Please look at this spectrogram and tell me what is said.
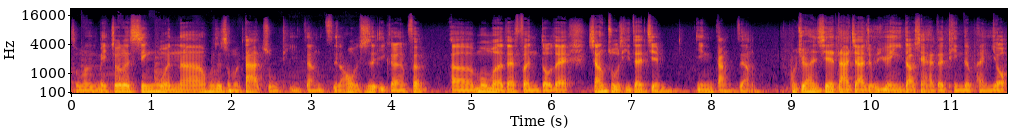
什么每周的新闻啊，或者什么大主题这样子。然后我就是一个人奋，呃，默默的在奋斗，在想主题，在剪音档这样。我觉得很谢谢大家，就是愿意到现在还在听的朋友，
